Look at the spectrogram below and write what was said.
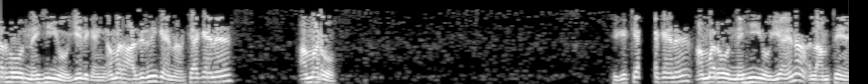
ہو، نہیں ہو، یہ لکھیں گے۔ امر حاضر نہیں کہنا۔ کیا کہنا ہے؟ امر ہو۔ ٹھیک ہے، کیا کہنا ہے؟ امر ہو، نہیں ہو، یہ ہے نا، علامتیں ہیں۔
